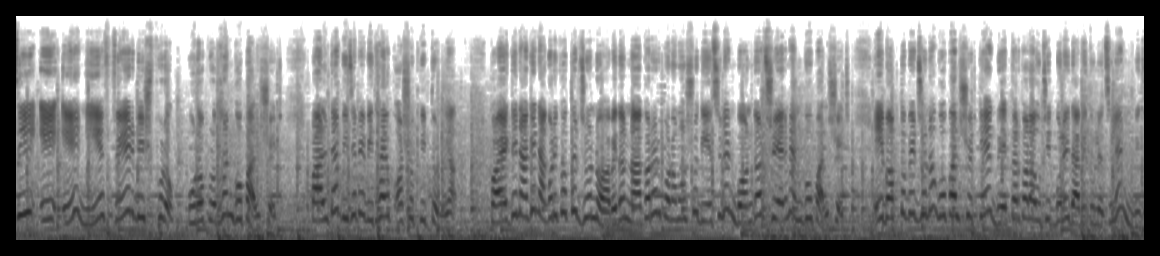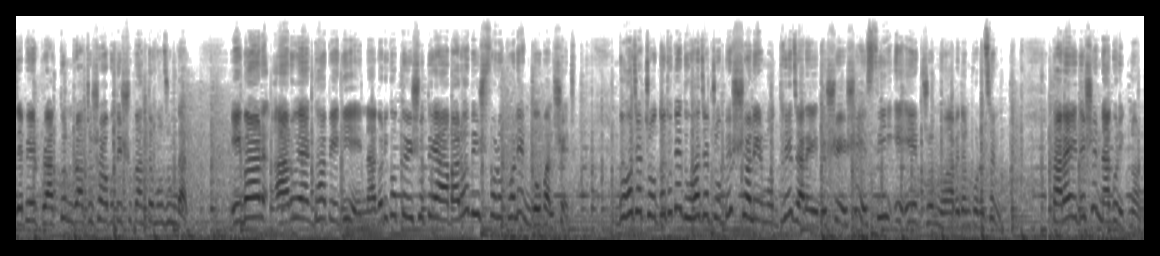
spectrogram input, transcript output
সিএএ নিয়ে ফের বিস্ফোরক পুরপ্রধান গোপাল শেঠ। পাল্টা বিজেপি বিধায়ক অশোক কীর্তনিয়া। কয়েকদিন আগে নাগরিকত্বের জন্য আবেদন না করার পরামর্শ দিয়েছিলেন বনগাঁর চেয়ারম্যান গোপাল শেঠ। এই বক্তব্যের জন্য গোপাল শেঠকে গ্রেপ্তার করা উচিত বলে দাবি তুলেছিলেন বিজেপির প্রাক্তন রাজ্য সভাপতি সুকান্ত মজুমদার। এবার আরও এক ধাপ এগিয়ে নাগরিকত্ব ইস্যুতে আবারও বিস্ফোরক হলেন গোপাল শেঠ। দু হাজার চোদ্দ থেকে দু হাজার চব্বিশ সালের মধ্যে যারা এদেশে এসে সিএএ এর জন্য আবেদন করেছেন তারা এদেশের নাগরিক নন।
